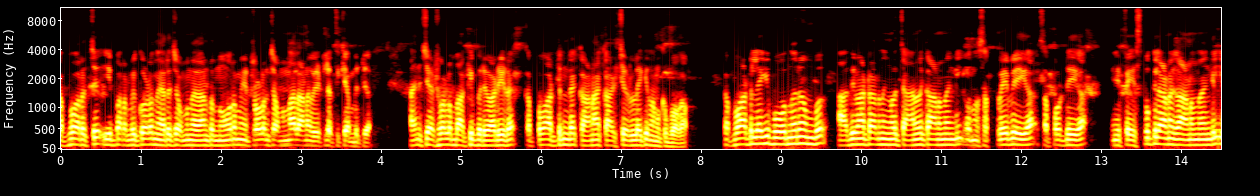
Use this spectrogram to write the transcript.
കപ്പ പറിച്ച് ഈ പറമ്പിക്കൂടെ നേരെ ചുമന്ന് ഏതാണ്ട് നൂറ് മീറ്ററോളം ചുമന്നാലാണ് വീട്ടിലെത്തിക്കാൻ പറ്റുക. അതിനുശേഷമുള്ള ബാക്കി പരിപാടിയുടെ കപ്പവാട്ടിന്റെ കാണാ കാഴ്ചകളിലേക്ക് നമുക്ക് പോകാം. കപ്പവാട്ടിലേക്ക് പോകുന്നതിന് മുമ്പ് ആദ്യമായിട്ടാണ് നിങ്ങൾ ചാനൽ കാണുന്നതെങ്കിൽ ഒന്ന് സബ്സ്ക്രൈബ് ചെയ്യുക സപ്പോർട്ട് ചെയ്യുക. ഇനി ഫേസ്ബുക്കിലാണ് കാണുന്നതെങ്കിൽ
